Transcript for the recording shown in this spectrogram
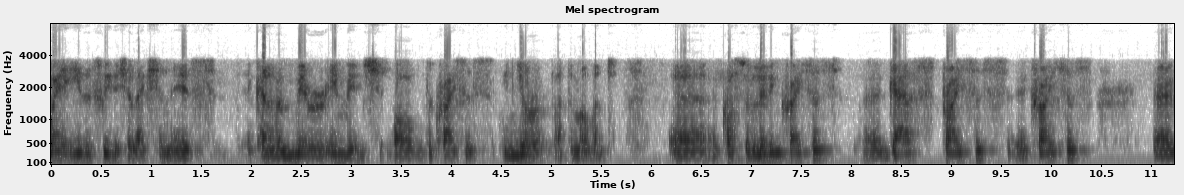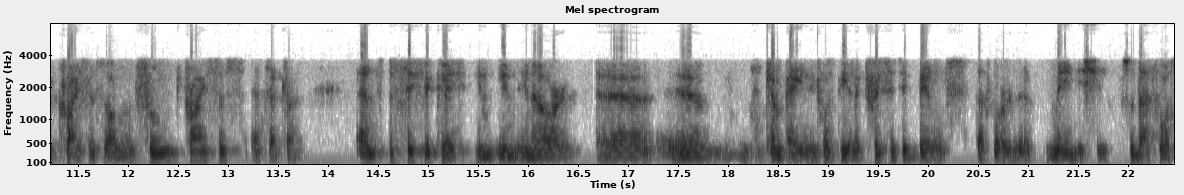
way, the Swedish election is kind of a mirror image of the crisis in Europe at the moment uh, a cost of living crisis, uh, gas prices uh, crisis, uh, crisis of food prices, etc and specifically in, our uh, uh, campaign, it was the electricity bills that were the main issue. So that was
